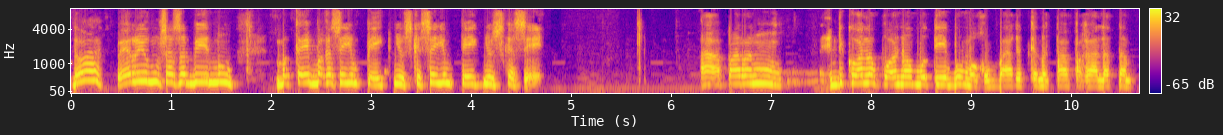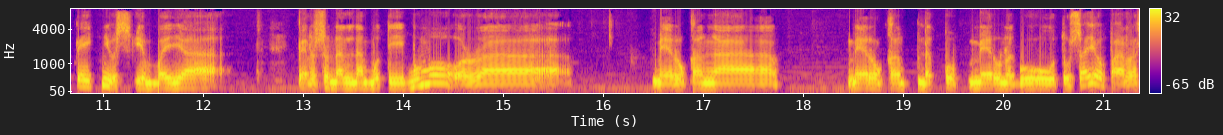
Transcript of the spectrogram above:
Diba? Pero yung sasabihin mong magkaiba kasi yung fake news kasi yung fake news kasi ah parang hindi ko alam kung ano ang motibo mo kung bakit ka nagpapakalat ng fake news. Yung ba ah, personal na motibo mo or ah, meron kang ah, meron kang nagpo, meron nag-uutos sa para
